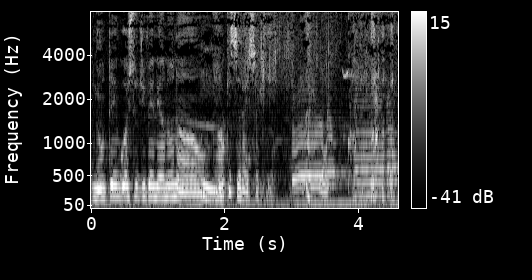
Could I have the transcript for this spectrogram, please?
Não tem gosto de veneno, não. Hum, e o que será isso aqui?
